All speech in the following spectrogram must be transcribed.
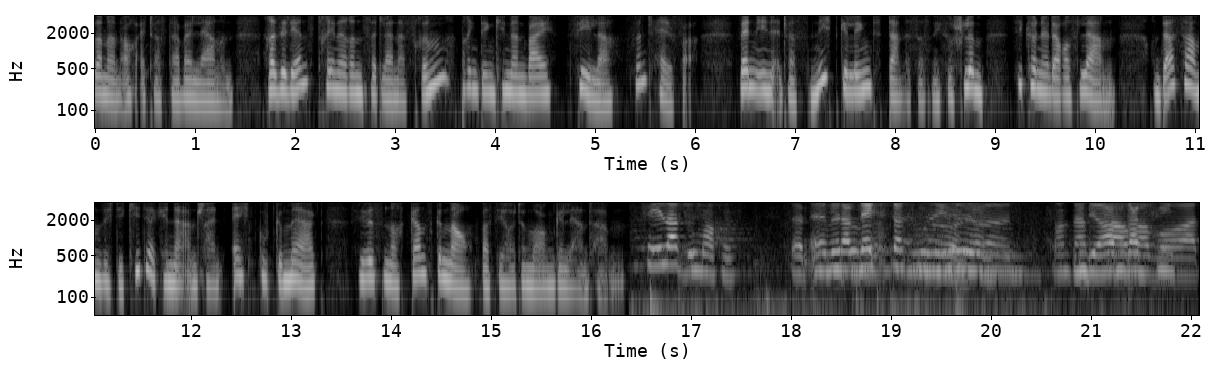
sondern auch etwas dabei lernen. Resilienztrainerin Svetlana Frimm bringt den Kindern bei, Fehler sind Helfer. Wenn ihnen etwas nicht gelingt, dann ist das nicht so schlimm. Sie können ja daraus lernen. Und das haben sich die Kita-Kinder anscheinend echt gut gemerkt. Sie wissen noch ganz genau, was sie heute Morgen gelernt haben. Fehler zu machen. Dann, äh, dann wächst das Gehirn. Und das Und wir haben ganz Zauberwort.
